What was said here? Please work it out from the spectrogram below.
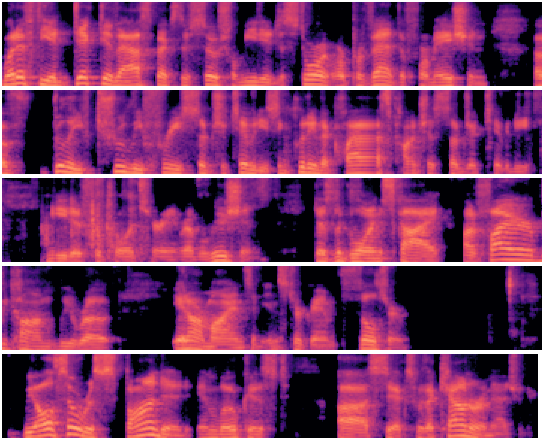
What if the addictive aspects of social media distort or prevent the formation of really truly free subjectivities, including the class conscious subjectivity needed for proletarian revolution? Does the glowing sky on fire become, we wrote, in our minds an Instagram filter. We also responded in Locust uh, 6 with a counter imaginary.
